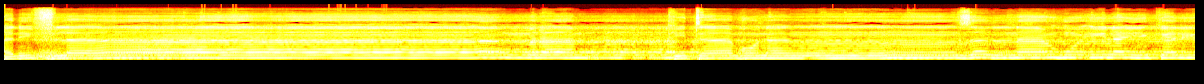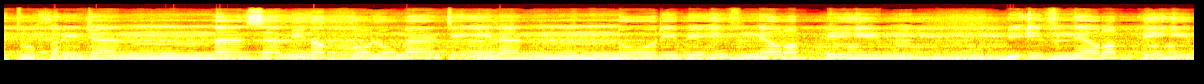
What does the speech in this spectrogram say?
ألف لام كتاب أنزلناه إليك لتخرج الناس من الظلمات إلى النور بإذن ربهم بإذن ربهم.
